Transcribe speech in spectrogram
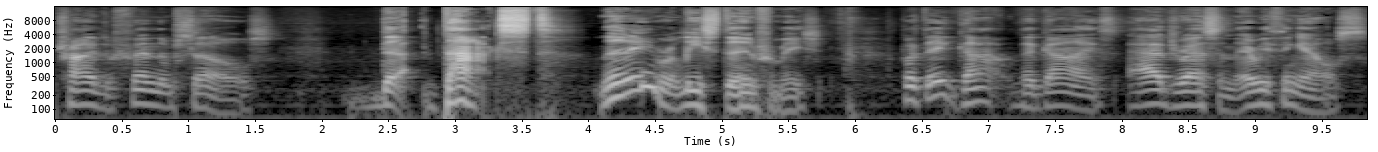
trying to defend themselves, doxed. They didn't release the information, but they got the guy's address and everything else,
